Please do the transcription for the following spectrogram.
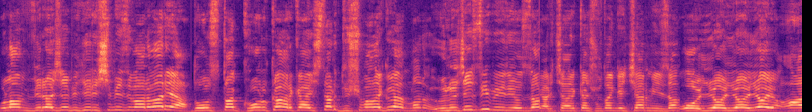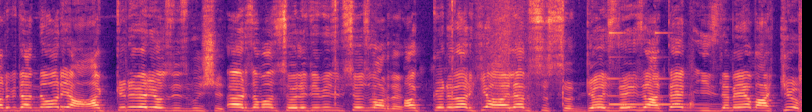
Ulan viraja bir girişimiz var var ya. Dosttan korku arkadaşlar düşmana güven. Lan öleceğiz gibi diyoruz lan. Gerçi arkadaş şuradan geçer miyiz lan? Oy oy oy oy. Harbiden ne var ya hakkını veriyoruz biz bu işin. Her zaman söylediğimiz bir söz vardı. Hakkını ver ki alem sussun. Gözleri zaten izlemeye mahkum.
